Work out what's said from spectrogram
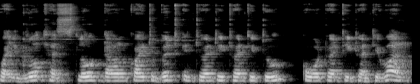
While growth has slowed down quite a bit in 2022 over 2021,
